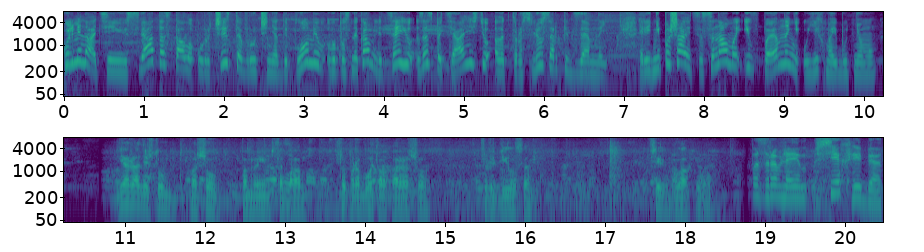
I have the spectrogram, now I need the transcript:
Кульмінацією свята стало урочисте вручення дипломів випускникам ліцею за спеціальністю електрослюсар підземний. Рідні пишаються синами і впевнені у їх майбутньому. Я рад, что пошел по моим стопам, чтобы работал хорошо, трудился. Всех благ ему. Поздравляем всех ребят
